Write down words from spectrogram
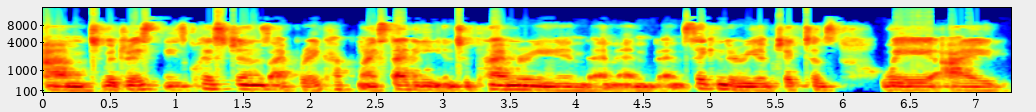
Um, to address these questions, I break up my study into primary and, and, and, and secondary objectives where I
